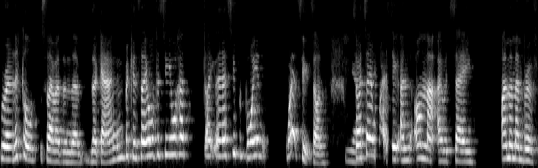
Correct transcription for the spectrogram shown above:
were a little slower than the the gang because they obviously all had like their super buoyant wetsuits on. So I'd say a wetsuit, and on that, I would say I'm a member of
